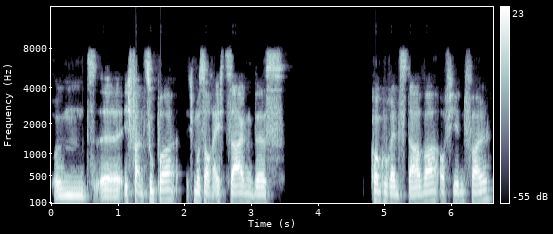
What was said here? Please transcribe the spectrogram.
Und äh, ich fand super. Ich muss auch echt sagen, dass Konkurrenz da war, auf jeden Fall.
